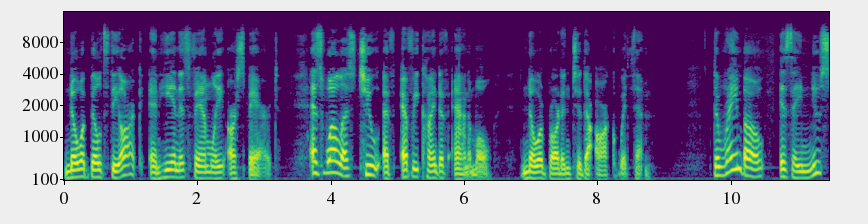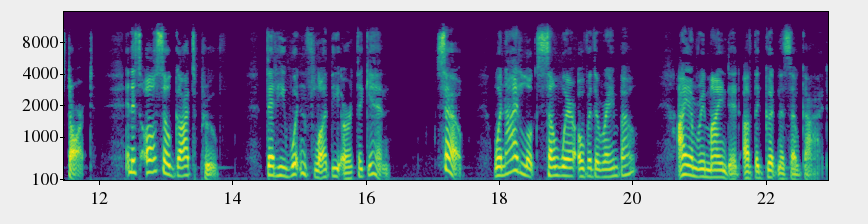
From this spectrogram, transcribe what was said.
Noah builds the ark, and he and his family are spared, as well as two of every kind of animal Noah brought into the ark with him. The rainbow is a new start, and it's also God's proof that he wouldn't flood the earth again. So, when I look somewhere over the rainbow, I am reminded of the goodness of God.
